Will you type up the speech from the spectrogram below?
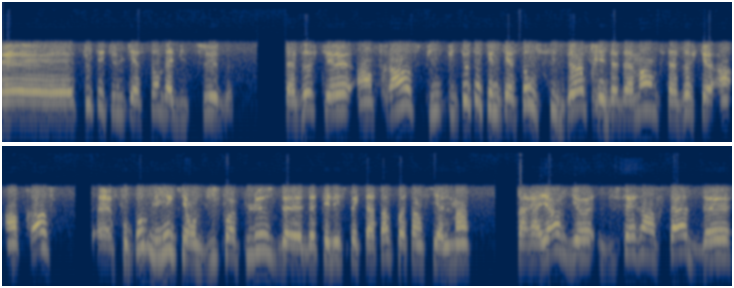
euh, tout est une question d'habitude c'est-à-dire que en France puis, puis tout est une question aussi d'offre et de demande c'est-à-dire qu'en en France euh, faut pas oublier qu'ils ont dix fois plus de, de téléspectateurs potentiellement par ailleurs, il y a différents stades de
